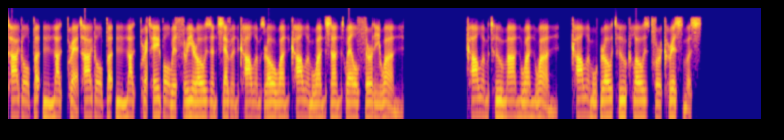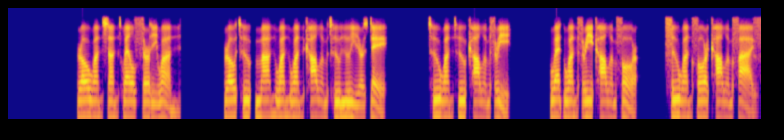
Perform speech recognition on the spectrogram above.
Toggle button not press toggle button not press table with three rows and seven columns row one column one sun 1231. Column two mon one one column row two closed for Christmas. Row one sun 1231. Row two mon one one column two New Year's Day. Two one two column three. Wet one three column four. Flu one four column five.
